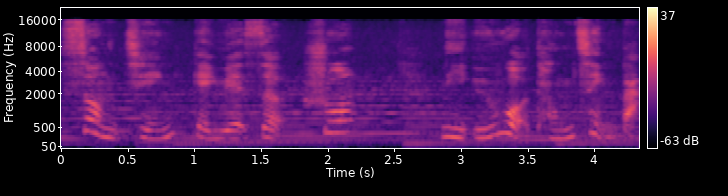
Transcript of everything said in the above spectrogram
送情给约瑟，说：“你与我同寝吧。”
